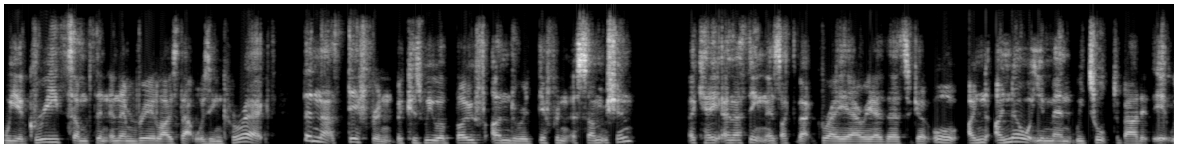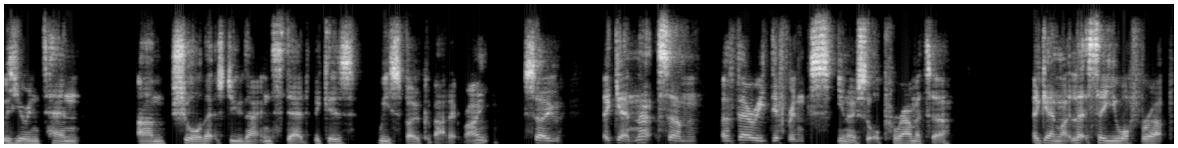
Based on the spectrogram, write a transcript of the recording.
we agreed something and then realized that was incorrect, then that's different because we were both under a different assumption. Okay, and I think there's like that gray area there to go, oh, I, I know what you meant. We talked about it. It was your intent. Um, sure, let's do that instead because we spoke about it, right? So again, that's um, a very different, you know, sort of parameter. Again, like let's say you offer up,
